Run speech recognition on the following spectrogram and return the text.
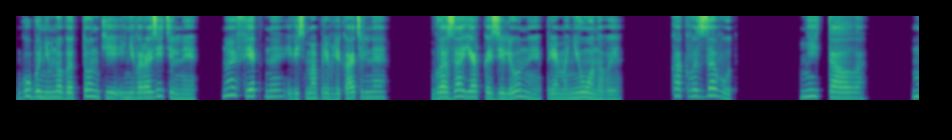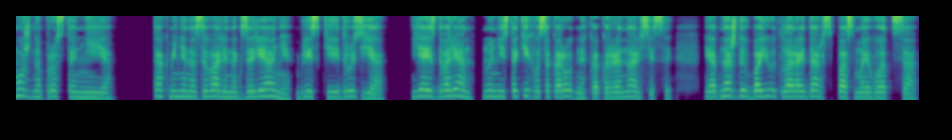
губы немного тонкие и невыразительные, но эффектная и весьма привлекательная. Глаза ярко-зеленые, прямо неоновые. «Как вас зовут?» «Нейталла. Можно просто Ния. Так меня называли на Кзариане, близкие друзья. Я из дворян, но не из таких высокородных, как Ренальсисы, и однажды в бою Дларайдар спас моего отца,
